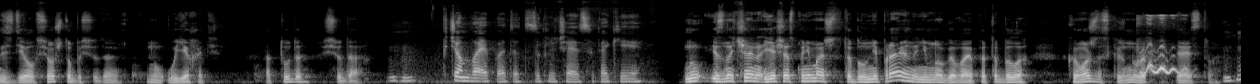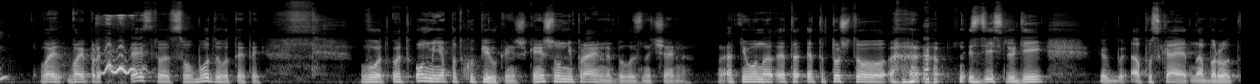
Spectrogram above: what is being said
сделал все, чтобы сюда, ну, уехать оттуда сюда. Угу. В чем вайп этот заключается? Какие ну, изначально, я сейчас понимаю, что это был неправильно немного вайп, это было, такое можно сказать, ну, хозяйство. Угу. Вайп, вайп хозяйства, свободы вот этой. Вот. вот он меня подкупил, конечно. Конечно, он неправильно был изначально. От него это, это то, что здесь людей как бы опускает, наоборот.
